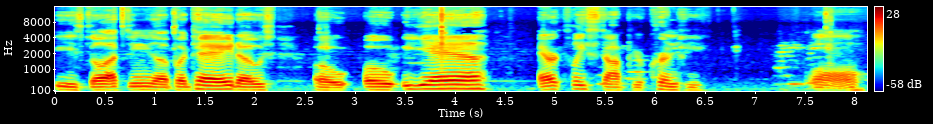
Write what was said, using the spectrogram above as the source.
He's collecting the potatoes. Oh, oh, yeah. Eric, please stop. You're cringy. Oh.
